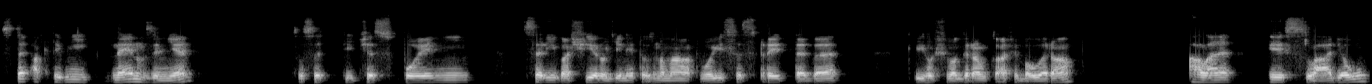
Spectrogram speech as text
jste aktivní nejen v zimě, co se týče spojení celé vaší rodiny, to znamená tvojí sestry, tebe, tvýho švagra Lukáše Bauera, ale i s Láďou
